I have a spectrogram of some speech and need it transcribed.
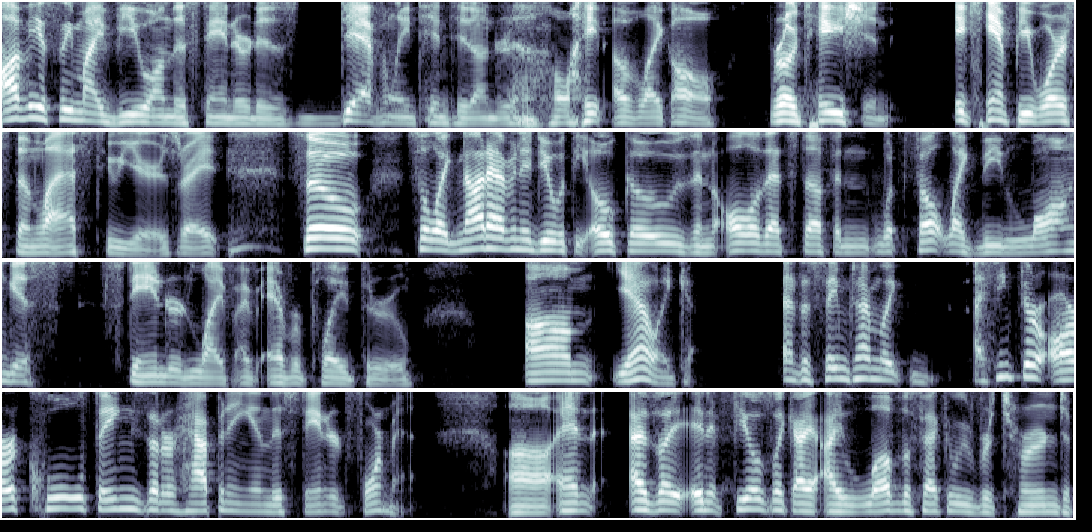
obviously my view on this standard is definitely tinted under the light of like, oh, rotation. It can't be worse than last two years, right? So, so like not having to deal with the Okos and all of that stuff and what felt like the longest standard life I've ever played through. Um, yeah, like at the same time, like I think there are cool things that are happening in this standard format. Uh, and as I, and it feels like I, I love the fact that we've returned to,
